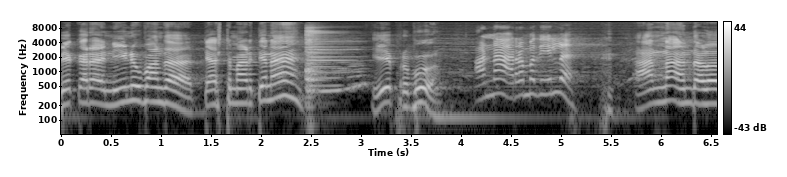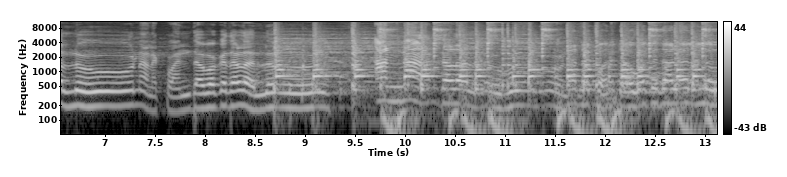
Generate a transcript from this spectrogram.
ಬೇಕಾರೆ ನೀನು ಬಂದ ಟೆಸ್ಟ್ ಮಾಡ್ತೀನ? ಏ ಪ್ರಭು. ಅಣ್ಣ ಆರಾಮದಿ ಇಲ್ಲ? ಅನ್ನ ಅಂದಳಲ್ಲು ನನ್ನ ಕೊಂದ ಒಗದಳಲ್ಲು. ಅನ್ನ ಅಂದಳಲ್ಲು ನನ್ನ ಕೊಂದ ಒಗದಳಲ್ಲು.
